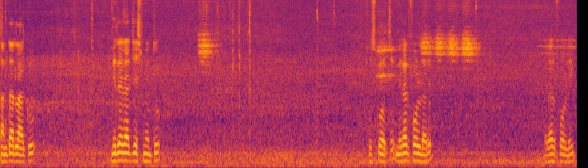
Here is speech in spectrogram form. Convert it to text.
సెంటర్ లాకు మిర్రర్ అడ్జస్ట్మెంటు చూసుకోవచ్చు. Mirror folder mirror folding.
